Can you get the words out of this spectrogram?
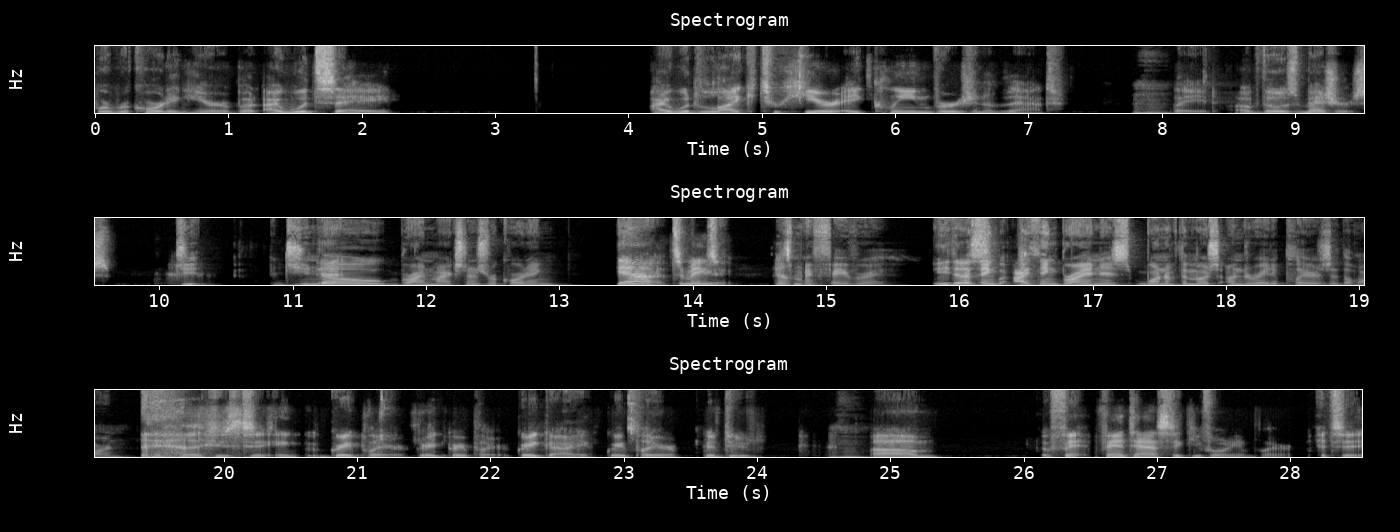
we're recording here, but I would say I would like to hear a clean version of that Mhm. played of those measures. Do you, do you That- know Brian Meixner's recording? Yeah, it's amazing. It's my favorite. He does. I think I think Brian is one of the most underrated players of the horn. he's a great player, great, great player, great guy, great player, good dude. Mhm. Um, fa- fantastic euphonium player. It's a,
